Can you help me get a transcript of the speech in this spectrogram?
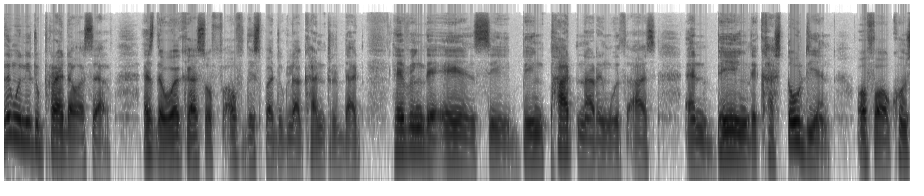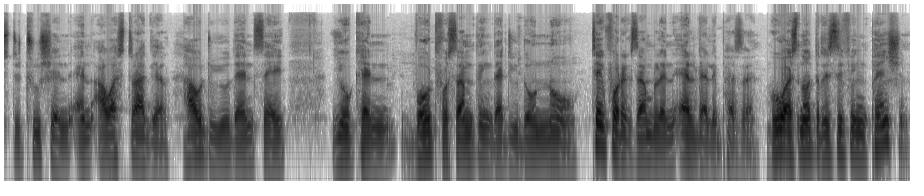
think we need to pride ourselves as the workers of, of this particular country that having the ANC being partnering with us and being the custodian of our constitution and our struggle, how do you then say you can vote for something that you don't know. Take, for example, an elderly person who was not receiving pension.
